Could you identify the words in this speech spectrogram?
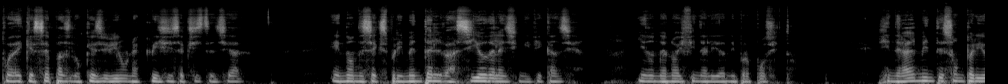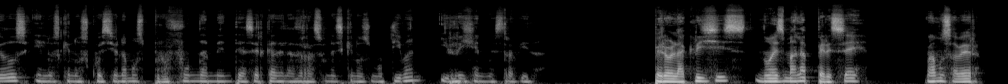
puede que sepas lo que es vivir una crisis existencial, en donde se experimenta el vacío de la insignificancia y en donde no hay finalidad ni propósito. Generalmente son periodos en los que nos cuestionamos profundamente acerca de las razones que nos motivan y rigen nuestra vida. Pero la crisis no es mala per se. Vamos a ver,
